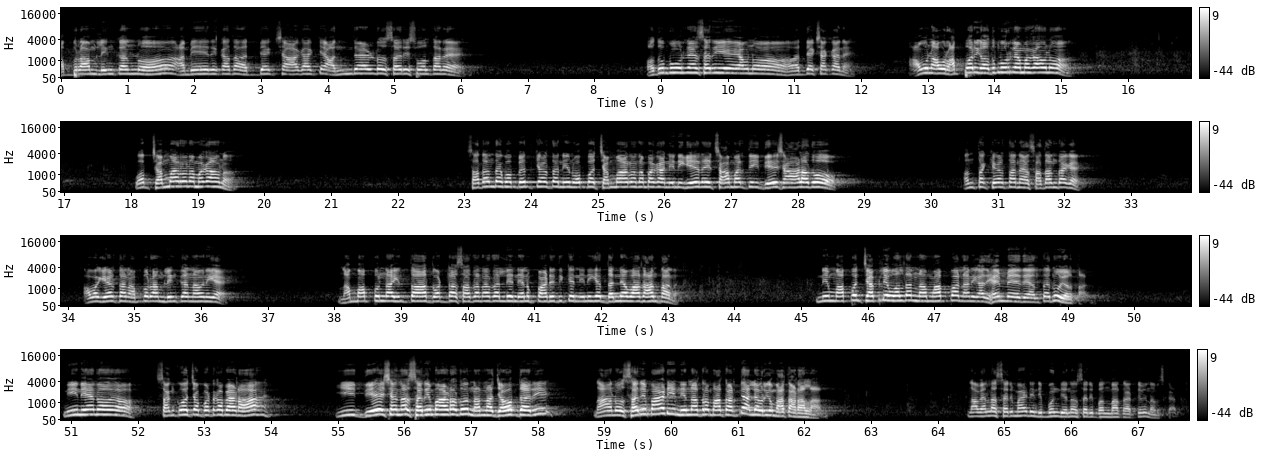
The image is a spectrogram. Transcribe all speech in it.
ಅಬ್ರಾಮ್ ಲಿಂಕನ್ನು ಅಮೇರಿಕದ ಅಧ್ಯಕ್ಷ ಆಗಕ್ಕೆ ಹನ್ನೆರಡು ಸರಿ ಸೋಲ್ತಾನೆ. ಹದಿಮೂರನೇ ಸರಿ ಅವನು ಅಧ್ಯಕ್ಷ ಆಕಾನೆ ಅವನು ಅವ್ರ ಅಪ್ಪರಿಗೆ ಹದಿಮೂರನೇ ಮಗ ಅವನು. ಒಬ್ಬ ಚಮ್ಮಾರನ ಮಗ ಅವನು. ಸದನದಾಗ ಒಬ್ಬ ಎದ್ದು ಕೇಳ್ತಾ, ನೀನು ಒಬ್ಬ ಚಮ್ಮಾರನ ಮಗ, ನಿನಗೇನೈತೆ ಸಾಮರ್ಥ್ಯ, ಈ ದೇಶ ಆಳೋದು? ಅಂತ ಕೇಳ್ತಾನೆ ಆ ಸದನದಾಗೆ. ಅವಾಗ ಹೇಳ್ತಾನೆ ಅಬ್ರಾಮ್ ಲಿಂಕನ್ ಅವನಿಗೆ ನಮ್ಮ ಅಪ್ಪನ್ನ ಇಂಥ ದೊಡ್ಡ ಸದನದಲ್ಲಿ ನೆನಪು ಮಾಡಿದ್ದಕ್ಕೆ ನಿನಗೆ ಧನ್ಯವಾದ ಅಂತಾನೆ. ನಿಮ್ಮ ಅಪ್ಪನ ಚಪ್ಪಲಿ ಹೊಲ್ದ ನಮ್ಮ ಅಪ್ಪ ನನಗೆ ಅದು ಹೆಮ್ಮೆ ಇದೆ ಅಂತಲೂ ಹೇಳ್ತಾನೆ ನೀನೇನು ಸಂಕೋಚ ಪಟ್ಕೋಬೇಡ. ಈ ದೇಶನ ಸರಿ ಮಾಡೋದು ನನ್ನ ಜವಾಬ್ದಾರಿ. ನಾನು ಸರಿ ಮಾಡಿ ನಿನ್ನ ಹತ್ರ ಮಾತಾಡ್ತೀನಿ, ಅಲ್ಲಿವರೆಗೆ ಮಾತಾಡಲ್ಲ. ನಾವೆಲ್ಲ ಸರಿ ಮಾಡಿ ನಿಮ್ಮ ಮುಂದೆ ಇನ್ನೊಂದು ಸರಿ ಬಂದು ಮಾತಾಡ್ತೀವಿ. ನಮಸ್ಕಾರ.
